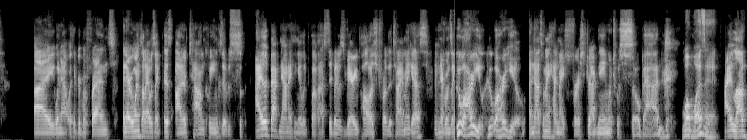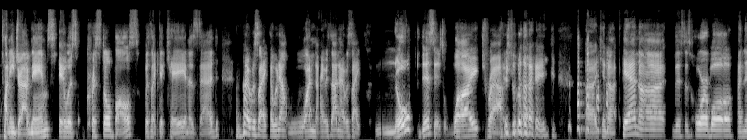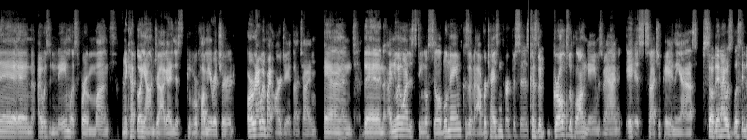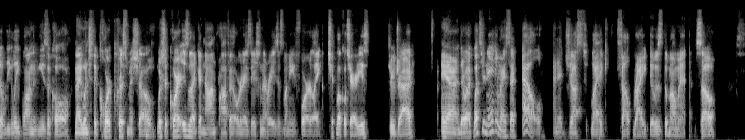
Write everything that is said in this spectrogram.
I went out with a group of friends, and everyone thought I was like this out of town queen because it was. I look back now and I think I looked busted, but it was very polished for the time, I guess. And everyone's like, "Who are you? Who are you?" And that's when I had my first drag name, which was so bad. What was it? I love punny drag names. It was Crystal Balls with like a K and a Z. I was like, I went out one night with that, and I was like, nope, this is white trash. like, I cannot, cannot. This is horrible. And then I was nameless for a month, and I kept going out and drag. And just people were calling me Richard. Or I went by RJ at that time. And then I knew I wanted a single syllable name because of advertising purposes. Because the girls with long names, man, it is such a pain in the ass. So then I was listening to Legally Blonde, the musical, and I went to the Court Christmas show, which Court is like a nonprofit organization that raises money for like ch- local charities through drag. And they're like, What's your name? And I said, Elle, And it just like felt right. It was the moment. So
